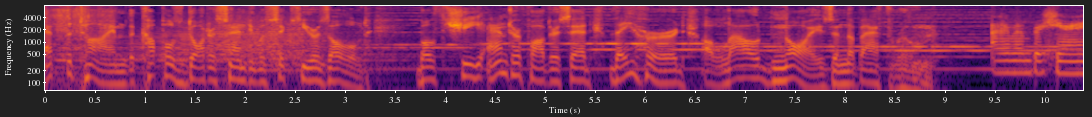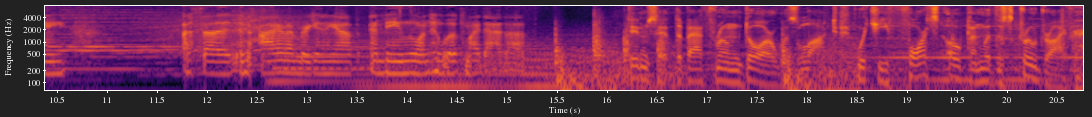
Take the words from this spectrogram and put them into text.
At the time, the couple's daughter Sandy was six years old, Both she and her father said they heard a loud noise in the bathroom. I remember hearing a thud, and I remember getting up and being the one who woke my dad up. Tim said the bathroom door was locked, which he forced open with a screwdriver.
